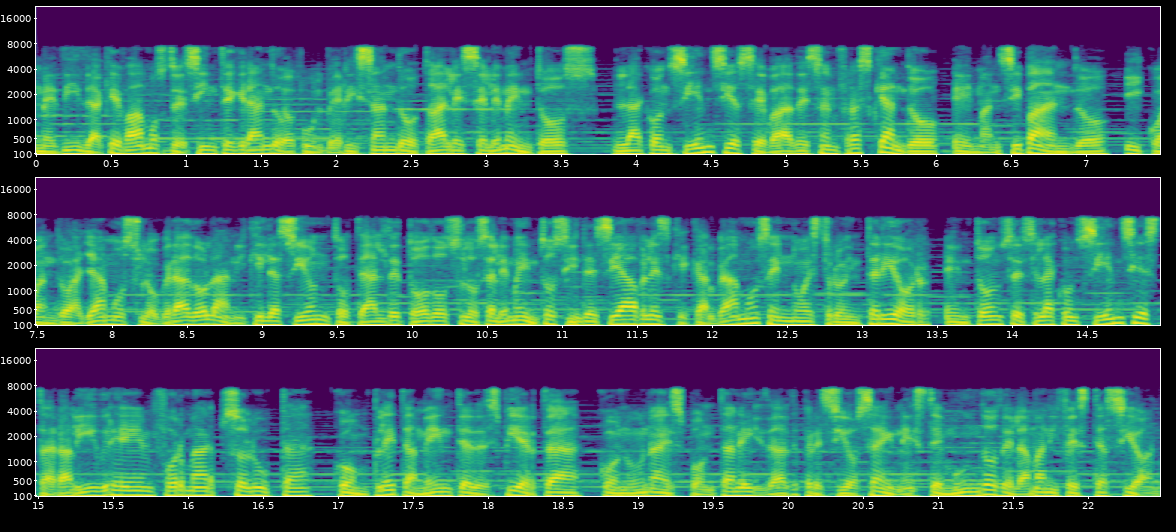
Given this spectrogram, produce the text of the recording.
medida que vamos desintegrando o pulverizando tales elementos, la conciencia se va desenfrascando, emancipando, y cuando hayamos logrado la aniquilación total de todos los elementos indeseables que cargamos en nuestro interior, entonces la conciencia estará libre en forma absoluta, completamente despierta, con una espontaneidad preciosa en este mundo de la manifestación.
